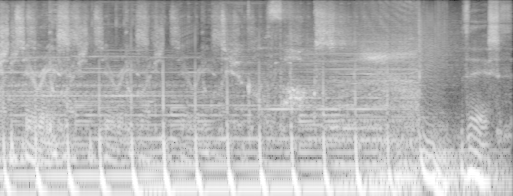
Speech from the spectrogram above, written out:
Progression Series. This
